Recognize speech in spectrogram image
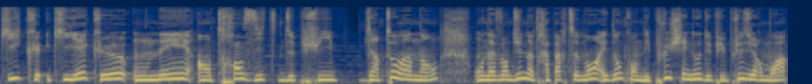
qui qui est que on est en transit depuis bientôt un an. On a vendu notre appartement et donc on n'est plus chez nous depuis plusieurs mois.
